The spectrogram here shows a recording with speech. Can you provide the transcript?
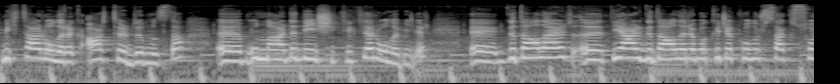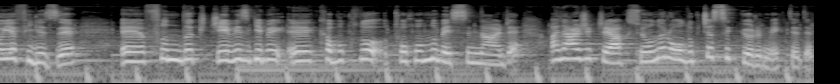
miktar olarak arttırdığımızda e, bunlarda değişiklikler olabilir. E, gıdalar, e, diğer gıdalara bakacak olursak soya filizi, e, fındık, ceviz gibi e, kabuklu tohumlu besinlerde alerjik reaksiyonlar oldukça sık görülmektedir.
